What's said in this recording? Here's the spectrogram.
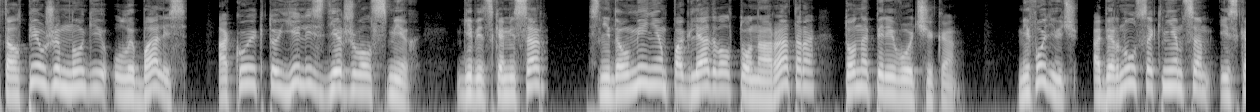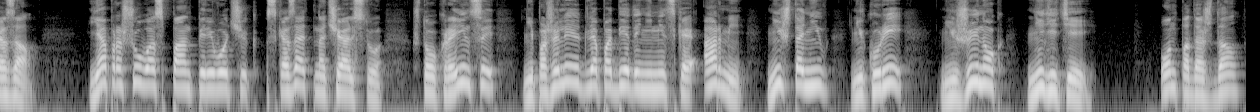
В толпе уже многие улыбались, а кое-кто еле сдерживал смех. Гебец-комиссар с недоумением поглядывал то на оратора, то на переводчика. Мефодьевич обернулся к немцам и сказал, «Я прошу вас, пан переводчик, сказать начальству, что украинцы не пожалеют для победы немецкой армии ни штанив, ни курей, ни жинок, ни детей». Он подождал,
